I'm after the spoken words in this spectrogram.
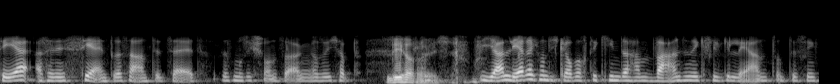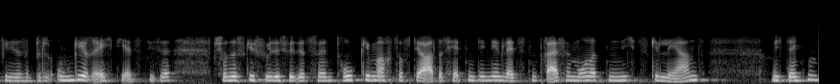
sehr, also eine sehr interessante Zeit. Das muss ich schon sagen. Also ich habe lehrreich. Ja, lehrreich und ich glaube auch die Kinder haben wahnsinnig viel gelernt und deswegen finde ich das ein bisschen ungerecht jetzt diese schon das Gefühl, es wird jetzt so ein Druck gemacht so auf die Art, als hätten die in den letzten drei vier Monaten nichts gelernt. Und ich denke mal,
